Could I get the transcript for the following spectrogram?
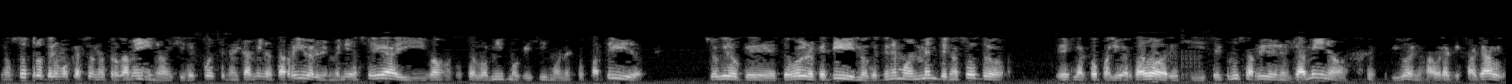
nosotros tenemos que hacer nuestro camino y si después en el camino está River, bienvenido sea y vamos a hacer lo mismo que hicimos en estos partidos. yo creo que, te vuelvo a repetir, lo que tenemos en mente nosotros es la Copa Libertadores. Si se cruza River en el camino, y bueno, habrá que sacarlo.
